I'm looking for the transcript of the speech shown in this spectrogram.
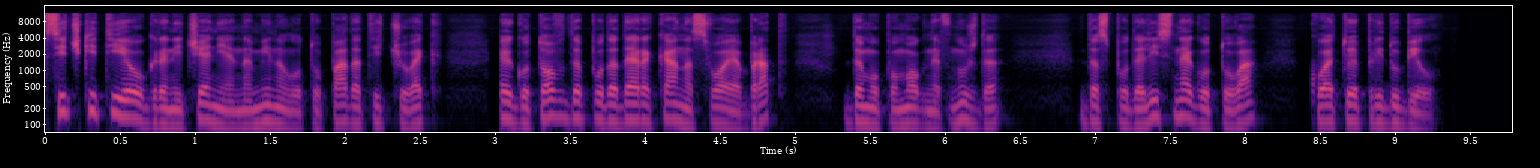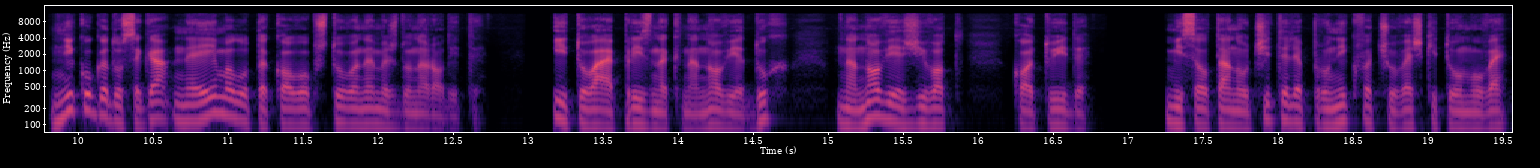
Всички тия ограничения на миналото падат и човек е готов да подаде ръка на своя брат, да му помогне в нужда, да сподели с него това, което е придобил. Никога до сега не е имало такова общуване между народите. И това е признак на новия дух, на новия живот, който иде. Мисълта на учителя прониква човешките умове,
